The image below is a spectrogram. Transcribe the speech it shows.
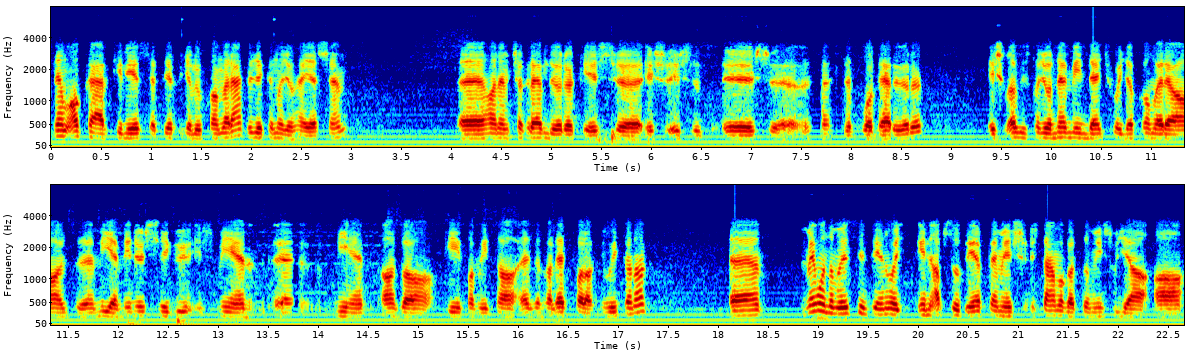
nem akárki nézhet értékelő kamerát, egyébként nagyon helyesen, eh, hanem csak rendőrök és, és, és, és, és erőrök. És az is nagyon nem mindegy, hogy a kamera az milyen minőségű, és milyen, eh, milyen az a kép, amit a, ezek a LED falak nyújtanak. Megmondom őszintén, hogy én abszolút értem és, és támogatom is ugye a, a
